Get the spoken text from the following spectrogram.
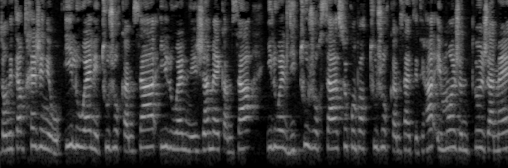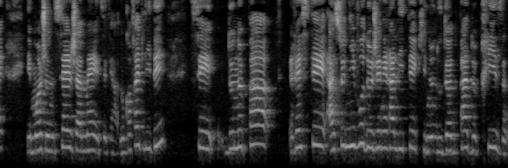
dans des termes très généraux. Il ou elle est toujours comme ça, il ou elle n'est jamais comme ça, il ou elle dit toujours ça, se comporte toujours comme ça, etc. Et moi, je ne peux jamais, et moi, je ne sais jamais, etc. Donc en fait, l'idée, c'est de ne pas rester à ce niveau de généralité qui ne nous donne pas de prise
